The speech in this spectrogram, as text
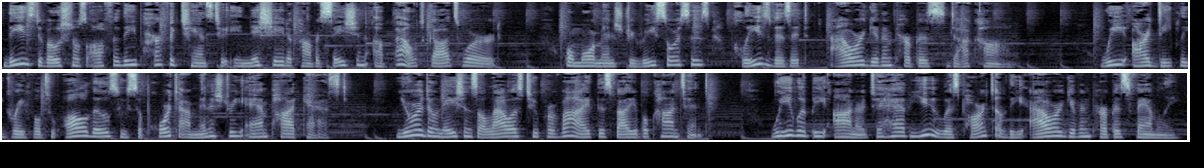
These devotionals offer the perfect chance to initiate a conversation about God's Word. For more ministry resources, please visit ourgivenpurpose.com. We are deeply grateful to all those who support our ministry and podcast. Your donations allow us to provide this valuable content. We would be honored to have you as part of the Our Given Purpose family.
